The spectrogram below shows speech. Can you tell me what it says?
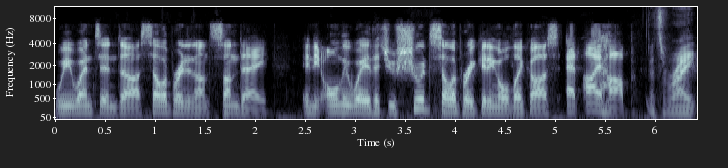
we went and uh, celebrated on Sunday in the only way that you should celebrate getting old like us at IHOP, That's right.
